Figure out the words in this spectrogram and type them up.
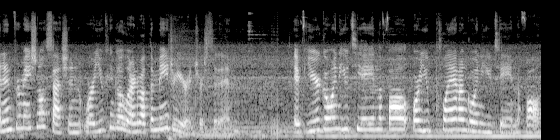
an informational session where you can go learn about the major you're interested in. If you're going to UTA in the fall or you plan on going to UTA in the fall,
